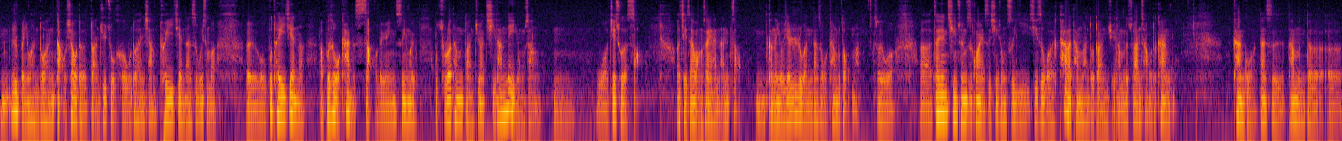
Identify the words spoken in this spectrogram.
嗯日本有很多很搞笑的短剧组合，我都很想推荐，但是为什么？呃，我不推荐呢，而不是我看的少的原因，是因为我除了他们短剧啊，其他内容上，嗯，我接触的少，而且在网上也很难找，嗯，可能有些日文，但是我看不懂嘛，所以我，呃，再见青春之光也是其中之一。其实我看了他们很多短剧，他们的专场我都看过，看过，但是他们的呃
